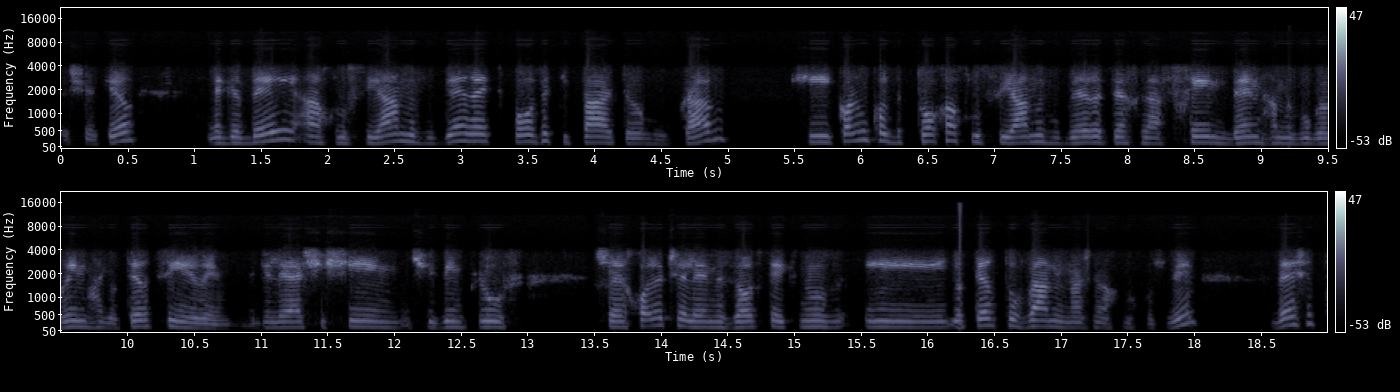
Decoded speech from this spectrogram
לשקר. לגבי האוכלוסייה המבוגרת, פה זה טיפה יותר מורכב, כי קודם כל בתוך האוכלוסייה המבוגרת צריך להבחין בין המבוגרים היותר צעירים, בגילי ה-60, 70 פלוס, שהיכולת שלהם לזהות פייק ניוז היא יותר טובה ממה שאנחנו חושבים, ויש את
